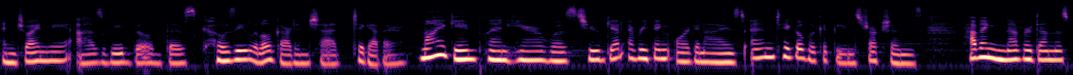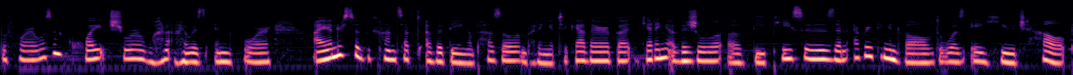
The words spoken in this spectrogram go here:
and join me as we build this cozy little garden shed together. My game plan here was to get everything organized and take a look at the instructions. Having never done this before, I wasn't quite sure what I was in for. I understood the concept of it being a puzzle and putting it together, but getting a visual of the pieces and everything involved was a huge help.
